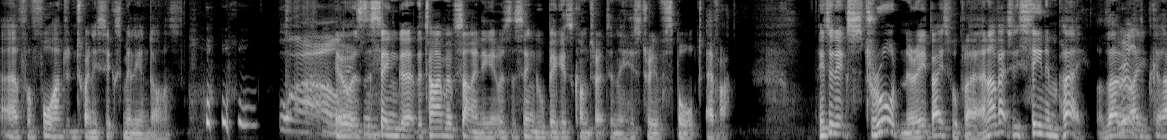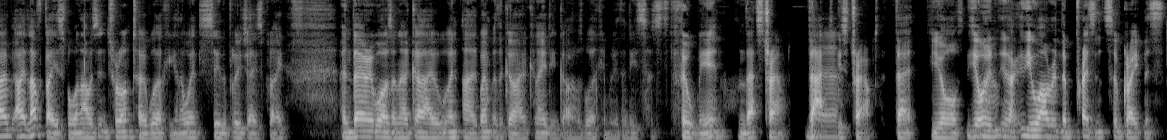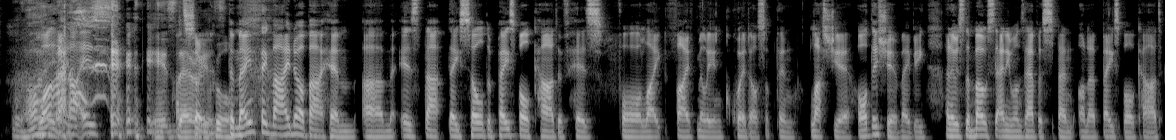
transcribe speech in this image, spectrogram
uh, for 426 million dollars. Wow. It was the single at the time of signing. It was the single biggest contract in the history of sport ever. He's an extraordinary baseball player, and I've actually seen him play. Although Really? I, I, I love baseball, and I was in Toronto working, and I went to see the Blue Jays play. And there he was, and a guy went. I went with a guy, a Canadian guy I was working with, and he just filled me in, and that's Trout. That is Yeah. Trout. That you're you're in, you are in the presence of greatness. What? That is is, That's there so is. cool. The main thing that I know about him um, is that they sold a baseball card of his for like five million quid or something last year or this year maybe, and it was the most that anyone's ever spent on a baseball card.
